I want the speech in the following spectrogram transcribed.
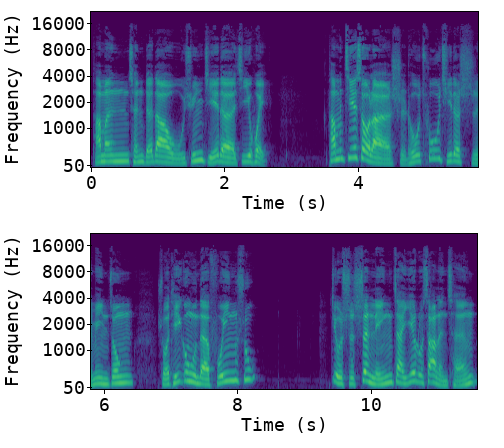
他们曾得到五旬节的机会，他们接受了使徒初期的使命中所提供的福音书，就是圣灵在耶路撒冷城。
